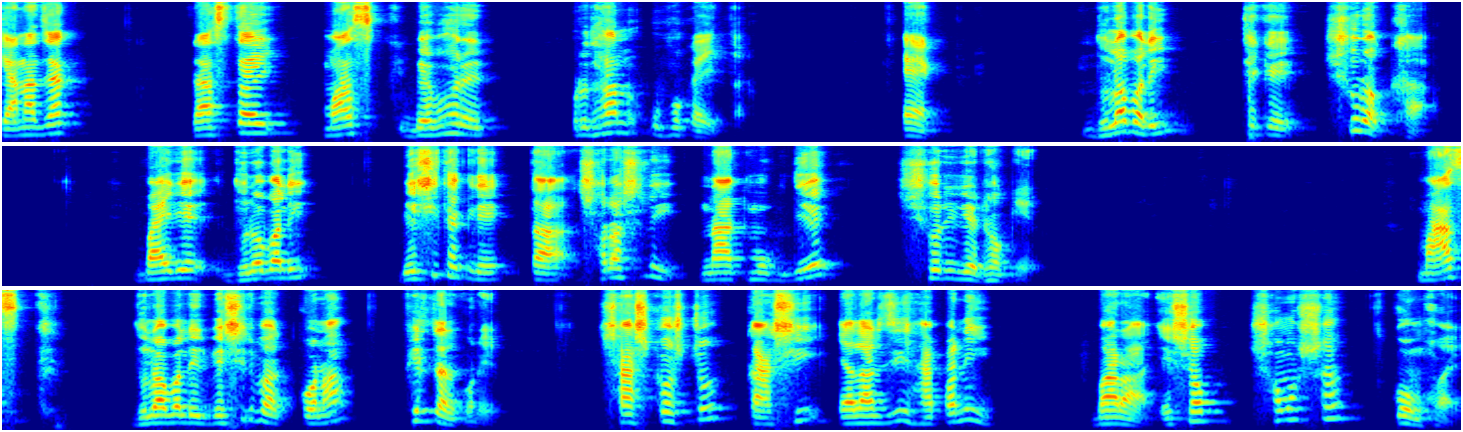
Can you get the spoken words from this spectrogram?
জানা যাক, রাস্তায় মাস্ক ব্যবহারের প্রধান উপকারিতা। এক, ধুলাবালি থেকে সুরক্ষা। বাইরে ধুলোবালি বেশি থাকলে তা সরাসরি নাক মুখ দিয়ে শরীরে ঢোকে। মাস্ক ধুলাবালির বেশিরভাগ কণা ফিল্টার করে। শ্বাসকষ্ট, কাশি, অ্যালার্জি, হাঁপানি, বাড়া এসব সমস্যা কম হয়।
